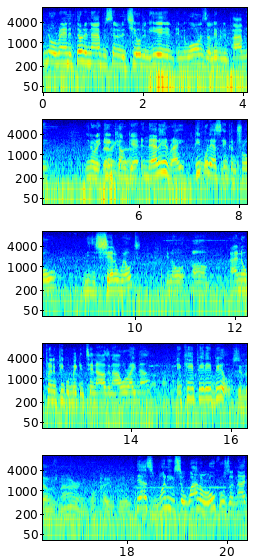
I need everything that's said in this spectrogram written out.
You know, Randy, 39% of the children here in, in New Orleans are living in poverty. You know, the That income right. gap, and that ain't right. People that's in control need to share the wealth. You know, um, I know plenty of people making $10 an hour right now and can't pay their bills. Ten dollars an hour and won't pay the bills. That's money, so why the locals are not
